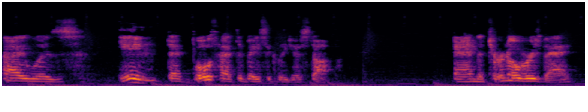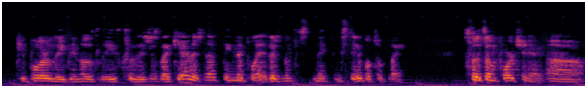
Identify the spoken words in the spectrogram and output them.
I was in that both had to basically just stop, and the turnover is bad. People are leaving those leagues because it's just like, yeah, there's nothing to play. There's nothing, nothing stable to play. So it's unfortunate. Uh,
